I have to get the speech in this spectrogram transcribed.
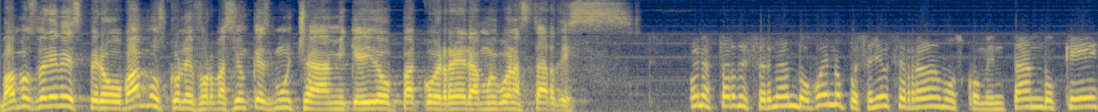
Vamos breves, pero vamos con la información que es mucha, mi querido Paco Herrera. Muy buenas tardes. Buenas tardes, Fernando. Bueno, pues ayer cerrábamos comentando que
